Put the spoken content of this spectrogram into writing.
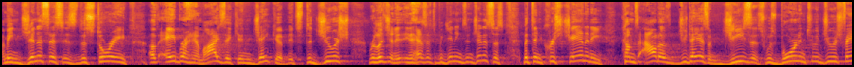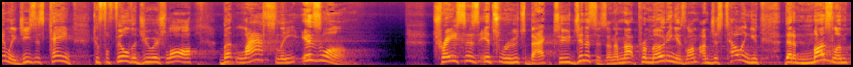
I mean, Genesis is the story of Abraham, Isaac, and Jacob. It's the Jewish religion. It has its beginnings in Genesis. But then Christianity comes out of Judaism. Jesus was born into a Jewish family. Jesus came to fulfill the Jewish law. But lastly, Islam traces its roots back to Genesis. And I'm not promoting Islam, I'm just telling you that a Muslim,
